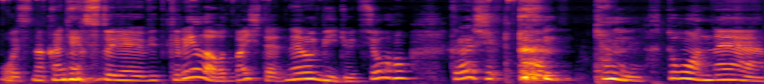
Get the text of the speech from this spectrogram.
Ось, наконець-то я її відкрила. От бачите, не робіть у цього. Краще, хто не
